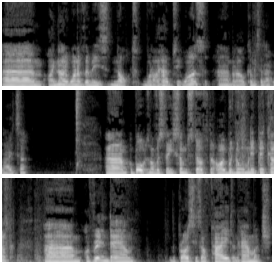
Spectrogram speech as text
Um, I know one of them is not what I hoped it was, um, but I'll come to that later. Um, I bought obviously some stuff that I would normally pick up. Um, I've written down the prices I've paid and how much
